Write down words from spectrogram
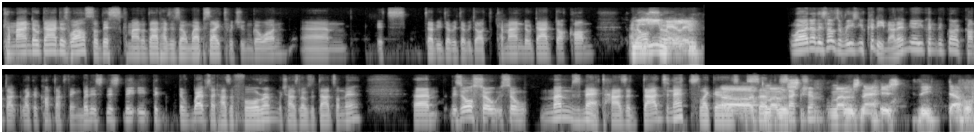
Commando Dad as well. So this Commando Dad has his own website, which you can go on. Um, it's www.commandodad.com. we also- email him. well, no, there's loads of reasons you could email him. Yeah, you can. You've got a contact, like a contact thing, but it's this. The, the the website has a forum which has loads of dads on there. Um, there's also so Mumsnet has a Dad's Net, like a, Oh, sub mum's, section, mum's net is the devil.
